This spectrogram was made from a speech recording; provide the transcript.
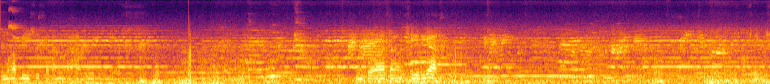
Yung mga busy sa kanila habang ng Diyos. Yun po ata ang Syria. Sausage.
